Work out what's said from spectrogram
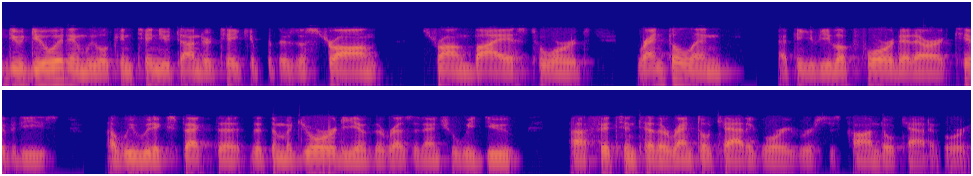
do do it, and we will continue to undertake it, but there's a strong strong bias towards rental. And I think if you look forward at our activities, uh, we would expect that the majority of the residential we do uh, fits into the rental category versus condo category.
